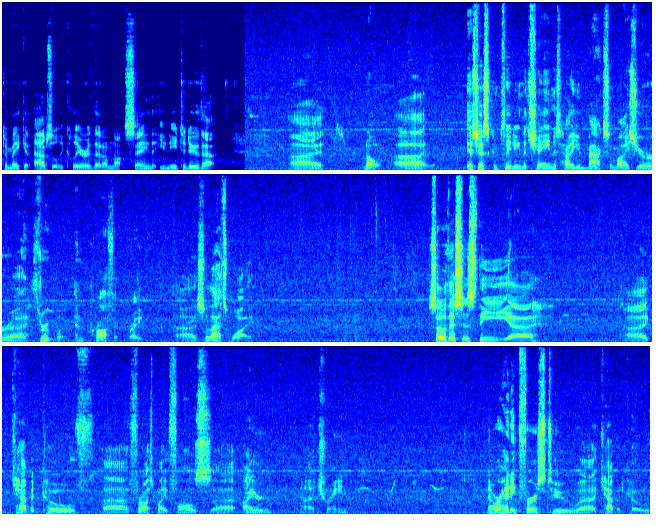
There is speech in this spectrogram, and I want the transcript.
to make it absolutely clear that I'm not saying that you need to do that. Uh, no, uh, it's just completing the chain is how you maximize your uh, throughput and profit, right? Uh, so that's why. So this is the Cabot Cove uh, Frostbite Falls uh, iron uh, train. Now we're heading first to uh, Cabot Cove.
